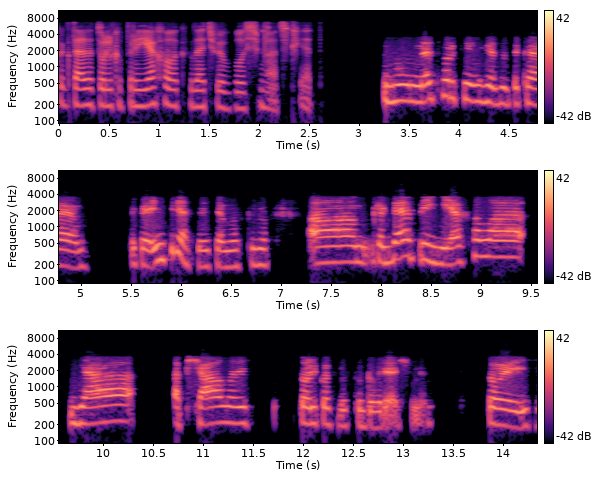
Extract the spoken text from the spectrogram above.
когда ты только приехала, когда тебе было 18 лет? Ну, нетворкинг — это такая, такая интересная тема, скажу. А, когда я приехала, я общалась только с русскоговорящими. То есть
